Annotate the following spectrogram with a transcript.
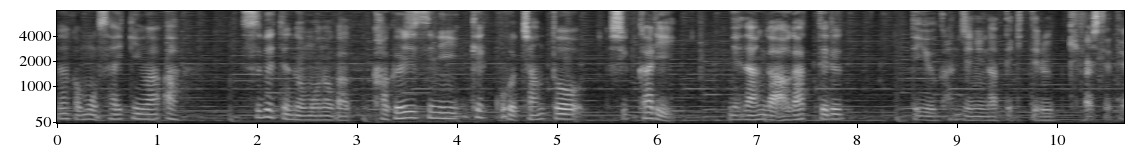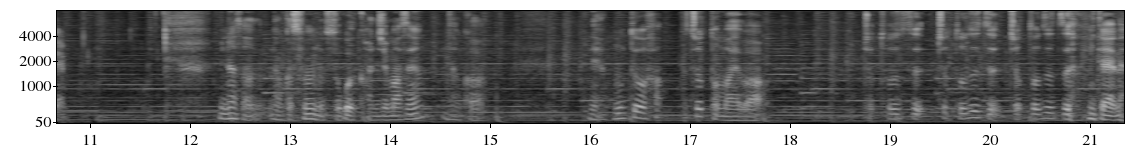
なんかもう最近はあ全てのものが確実に結構ちゃんとしっかり値段が上がってるっっていう感じになってきてる気がしてて。皆さんなんかそういうのすごい感じません？なんかね本当はちょっと前はちょっとずつちょっとずつちょっとずつ みたいな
